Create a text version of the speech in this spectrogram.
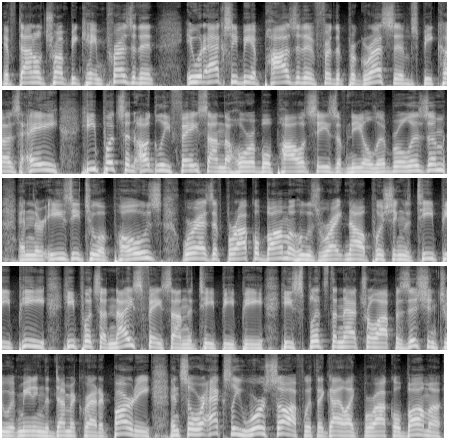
if Donald Trump became president, it would actually be a positive for the progressives because a he puts an ugly face on the horrible policies of neoliberalism and they're easy to oppose. Whereas if Barack Obama, who is right now pushing the TPP, he puts a nice face on the TPP, he splits the natural opposition to it, meaning the Democratic Party, and so we're actually worse off with a guy like Barack Obama.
